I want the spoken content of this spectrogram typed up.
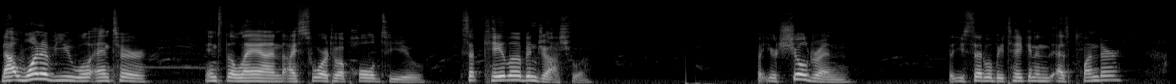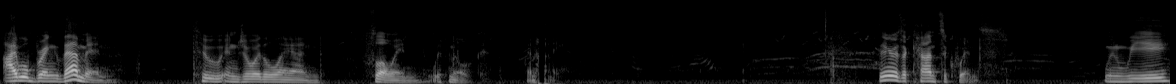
Not one of you will enter into the land I swore to uphold to you, except Caleb and Joshua. But your children that you said will be taken in as plunder, I will bring them in to enjoy the land flowing with milk and honey. There is a consequence when we,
